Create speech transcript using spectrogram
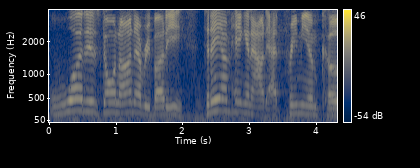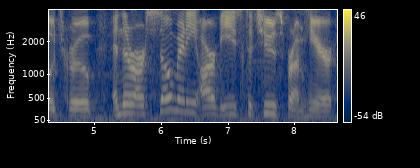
What is going on, everybody? Today I'm hanging out at Premium Coach Group, and there are so many RVs to choose from here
